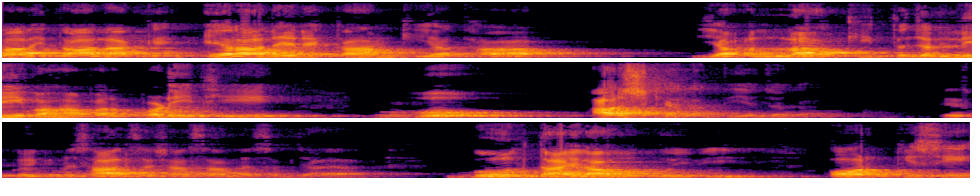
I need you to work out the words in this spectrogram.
باری تعالیٰ کے ارادے نے کام کیا تھا، یا اللہ کی تجلی وہاں پر پڑی تھی، وہ عرش کہلاتی ہے، جگہ۔ اس کو ایک مثال سے شاہ صاحب نے سمجھایا۔ گول دائرہ ہو کوئی بھی، اور کسی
